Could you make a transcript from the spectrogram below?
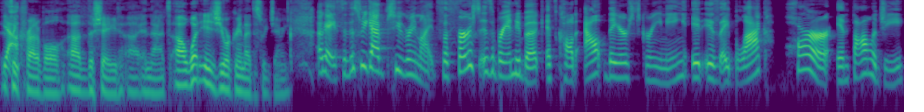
It's Yeah. incredible. Uh, the shade uh, in that. Uh, what is your green light this week, Jamie? Okay, so this week I have two green lights. The first is a brand new book. It's called Out There Screaming. It is a black horror anthology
